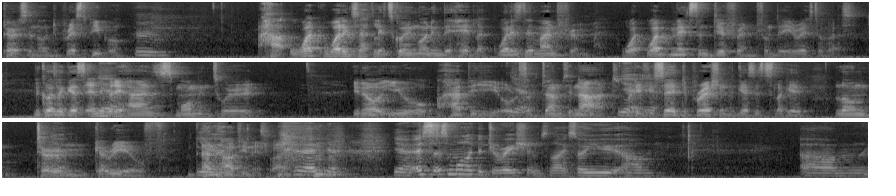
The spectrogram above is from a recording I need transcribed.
person or depressed people. Mm. How, what what exactly is going on in their head? Like, what is their mind frame? What what makes them different from the rest of us? Because I guess anybody Yeah. has moments where, you know, you're happy or Yeah. sometimes you're not. Yeah, but if you say depression, I guess it's like a long term career of unhappiness, right? yeah, yeah. It's it's more like the durations. Like so, you um, um,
